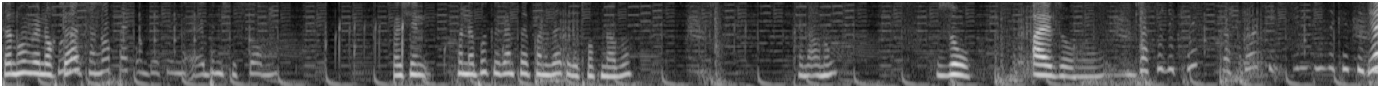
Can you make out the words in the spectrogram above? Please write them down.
Dann holen wir noch Grüner das. Knockback und deswegen äh, bin ich gestorben. Weil ich ihn von der Brücke ganze Zeit von der Seite getroffen habe. Keine Ahnung. So. Also. Dass du die Kiste, das Gold hier in diese Kiste Ja,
